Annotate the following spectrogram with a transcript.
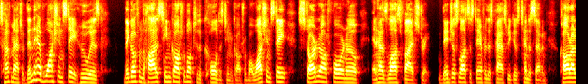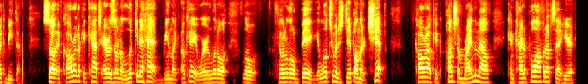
Tough matchup. Then they have Washington State, who is they go from the hottest team in college football to the coldest team in college football. Washington State started off 4 0 and has lost five straight. They just lost to Stanford this past week. It was 10 to 7. Colorado could beat them. So if Colorado could catch Arizona looking ahead, being like, okay, we're a little, little feeling a little big, a little too much dip on their chip, Colorado could punch them right in the mouth, can kind of pull off an upset here.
